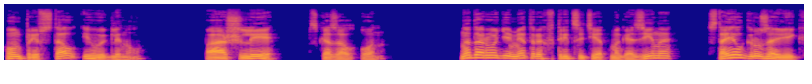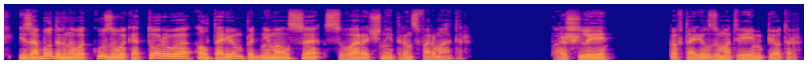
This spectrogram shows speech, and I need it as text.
Он привстал и выглянул. «Пошли!» — сказал он. На дороге, метрах в тридцати от магазина, стоял грузовик, из ободранного кузова которого алтарем поднимался сварочный трансформатор. «Пошли», — повторил за Матвеем Петр.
